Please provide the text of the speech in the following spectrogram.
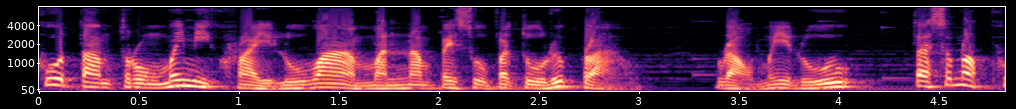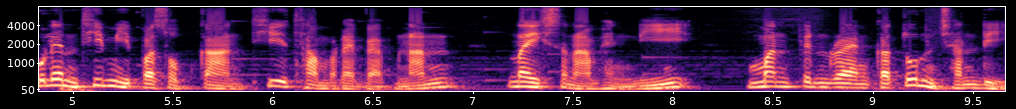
พูดตามตรงไม่มีใครรู้ว่ามันนำไปสู่ประตูหรือเปล่า เราไม่รู้ แต่สำหรับผู้เล่นที่มีประสบการณ์ที่ทำอะไรแบบนั้น ในสนามแห่งนี้ มันเป็นแรงกระตุ้นชั้นดี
